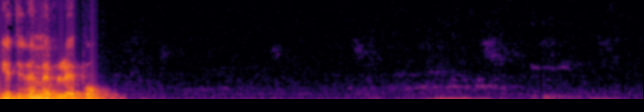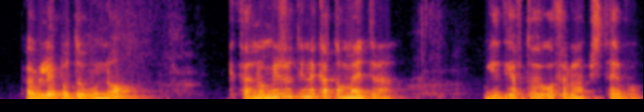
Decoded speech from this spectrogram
γιατί δεν με βλέπω. Θα βλέπω το βουνό και θα νομίζω ότι είναι 100 μέτρα. Γιατί αυτό εγώ θέλω να πιστεύω.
